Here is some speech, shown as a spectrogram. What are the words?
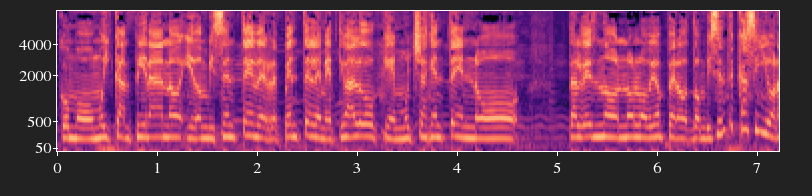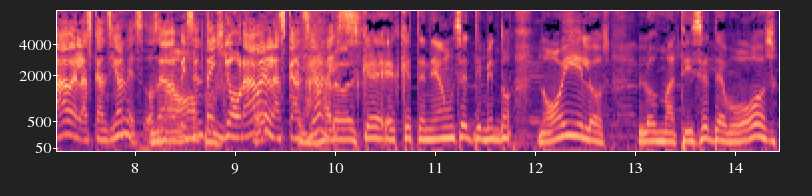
como muy campirano y don Vicente de repente le metió algo que mucha gente no, tal vez no, no lo vio, pero don Vicente casi lloraba en las canciones. O sea, don Vicente pues, lloraba en las canciones. Claro, es que, es que tenía un sentimiento, no, y los, los matices de voz,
